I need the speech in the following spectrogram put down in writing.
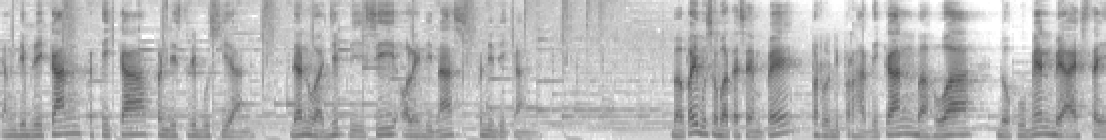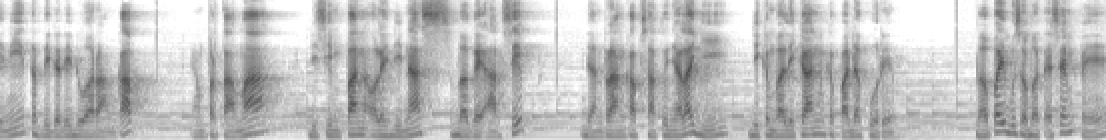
yang diberikan ketika pendistribusian dan wajib diisi oleh Dinas Pendidikan. Bapak Ibu Sobat SMP perlu diperhatikan bahwa dokumen BAST ini terdiri dari dua rangkap. Yang pertama disimpan oleh dinas sebagai arsip dan rangkap satunya lagi dikembalikan kepada kurir. Bapak Ibu Sobat SMP,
